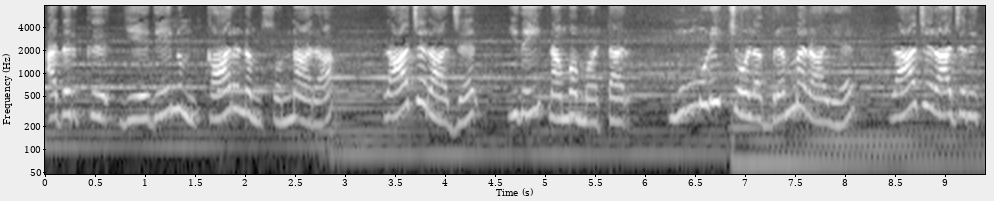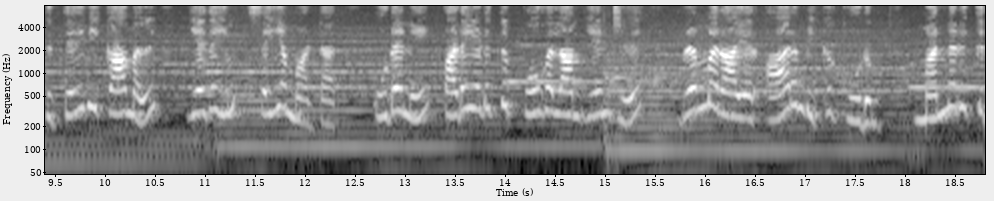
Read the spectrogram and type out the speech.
அதற்கு ஏதேனும் காரணம் சொன்னாரா? ராஜராஜர் இதை நம்ப மாட்டார். மும்முடிச்சோழ பிரம்மராயர் ராஜராஜருக்கு தெரிவிக்காமல் எதையும் செய்ய மாட்டார். உடனே படையெடுத்து போகலாம் என்று பிரம்மராயர் ஆரம்பிக்க கூடும் மன்னருக்கு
